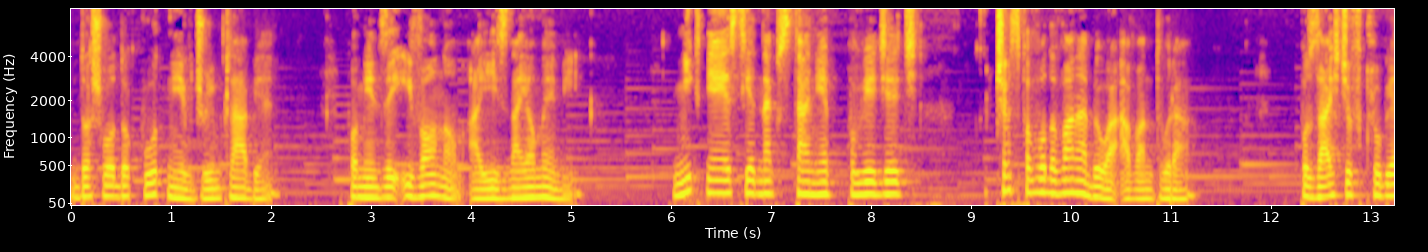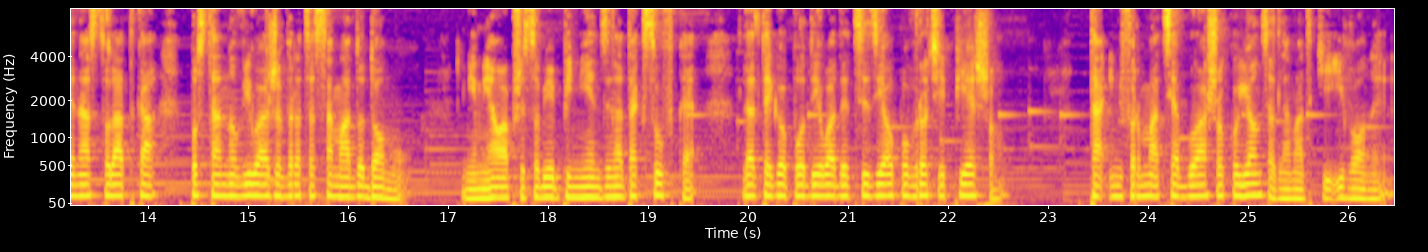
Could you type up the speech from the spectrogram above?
doszło do kłótni w Dream Clubie pomiędzy Iwoną a jej znajomymi. Nikt nie jest jednak w stanie powiedzieć, czym spowodowana była awantura. Po zajściu w klubie nastolatka postanowiła, że wraca sama do domu. Nie miała przy sobie pieniędzy na taksówkę, dlatego podjęła decyzję o powrocie pieszo. Ta informacja była szokująca dla matki Iwony.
